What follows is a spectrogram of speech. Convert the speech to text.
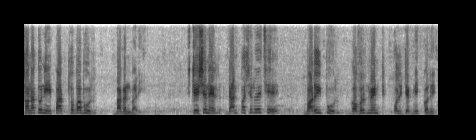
সনাতনী পার্থবাবুর বাগানবাড়ি। স্টেশনের ডান পাশে রয়েছে বারুইপুর গভর্নমেন্ট পলিটেকনিক কলেজ।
